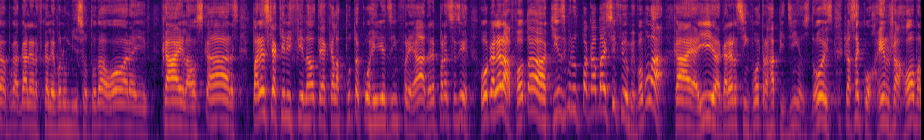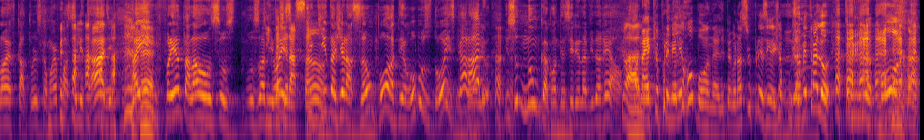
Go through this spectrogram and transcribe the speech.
a galera fica levando um míssil toda hora e cai lá os caras. Parece que aquele final tem aquela puta correria desenfreada, né? Parece assim, ô galera, falta 15 minutos pra acabar esse filme, vamos lá. Cai aí, a galera se encontra rapidinho, os dois, já sai correndo, já rouba lá o F-14 com a maior facilidade. aí enfrenta lá os, os, os aviões geração. de quinta geração, porra, derruba os dois, caralho. Isso nunca aconteceria na vida real. Claro. Mas é que o primeiro ele roubou, né? Ele pegou na surpresinha, ele já puxou metralhou. Porra!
